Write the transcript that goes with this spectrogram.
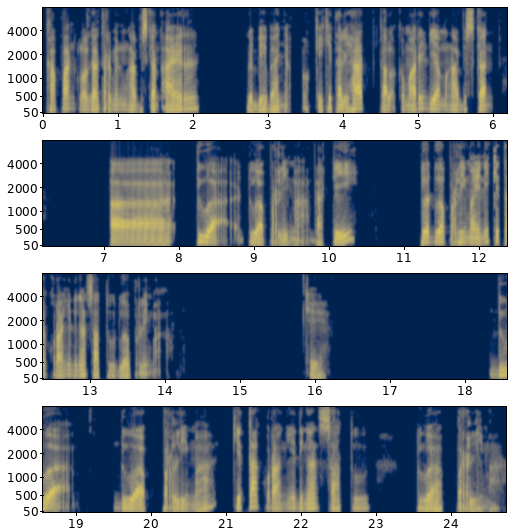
Kapan keluarga Tarmin menghabiskan air lebih banyak. Oke, kita lihat kalau kemarin dia menghabiskan uh, 2, 2 per 5. Berarti 2, 2 per 5 ini kita kurangi dengan 1, 2 per 5. Oke. 2, 2 per 5 kita kurangi dengan 1, 2 per 5.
